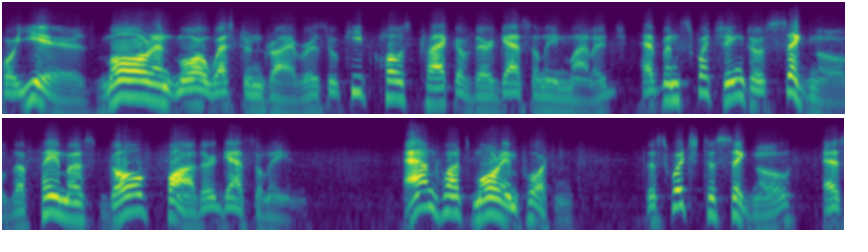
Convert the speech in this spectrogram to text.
For years, more and more Western drivers who keep close track of their gasoline mileage have been switching to Signal, the famous Go Farther gasoline. And what's more important, the switch to Signal has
